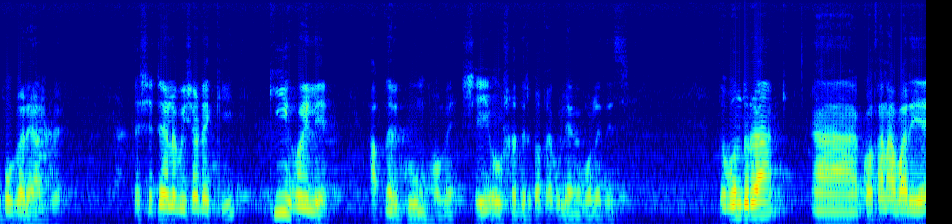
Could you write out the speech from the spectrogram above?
উপকারে আসবে। সেটা হলো বিষয়টা কি? কি হইলে আপনার ঘুম হবে? সেই ঔষধের কথাগুলি আমি বলে দিচ্ছি। তো বন্ধুরা কথা না বাড়িয়ে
